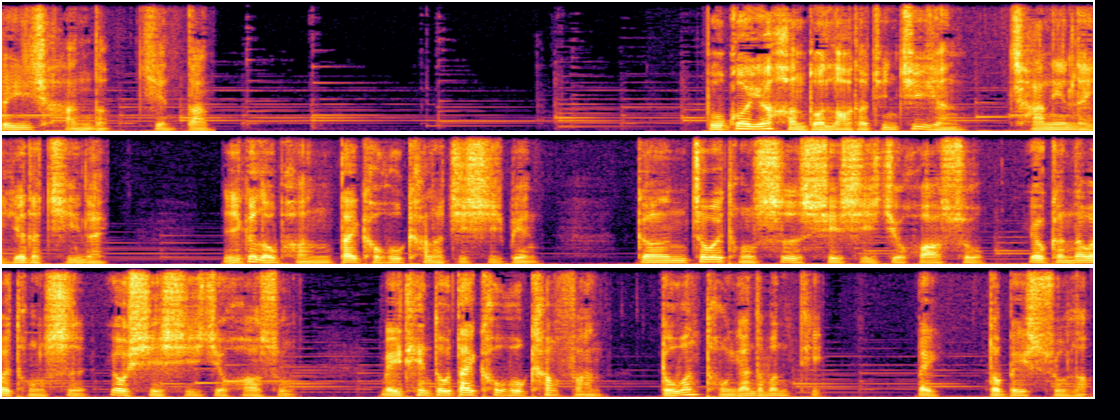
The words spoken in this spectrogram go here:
非常的简单，不过有很多老的经纪人，长年累月的积累，一个楼盘带客户看了几十遍，跟这位同事学习一句话术，又跟那位同事又学习一句话术，每天都带客户看房，都问同样的问题，背都背熟了，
